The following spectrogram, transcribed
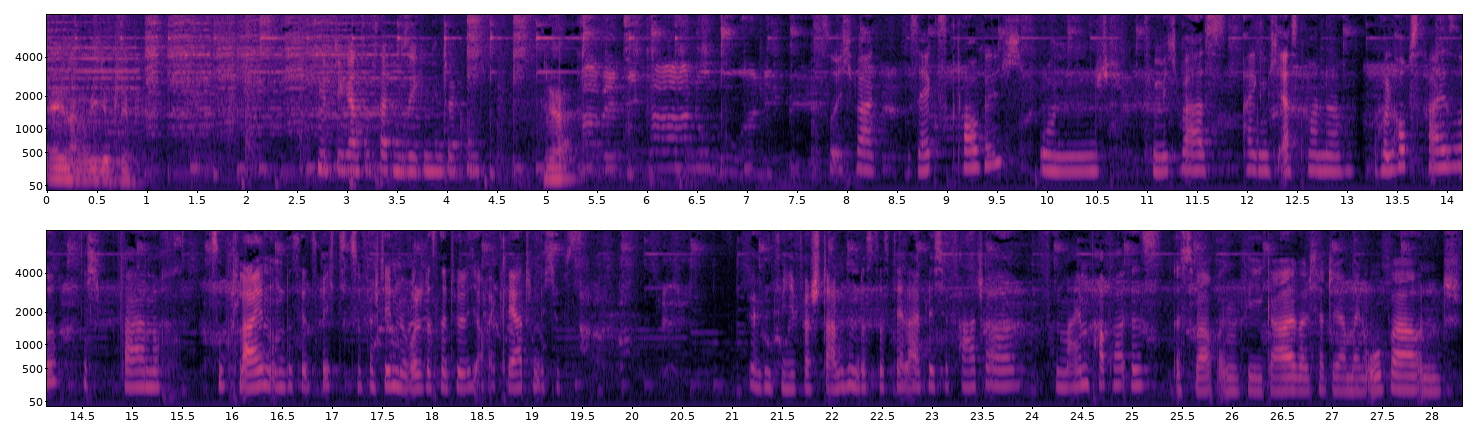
ellenlanger Videoclip. Mit die ganze Zeit Musik im Hintergrund. Ja. Also ich war sechs, glaube ich. Und für mich war es eigentlich erstmal eine Urlaubsreise. Ich war noch zu klein, um das jetzt richtig zu verstehen. Mir wurde das natürlich auch erklärt und ich habe es irgendwie verstanden, dass das der leibliche Vater von meinem Papa ist. Es war auch irgendwie egal, weil ich hatte ja meinen Opa und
